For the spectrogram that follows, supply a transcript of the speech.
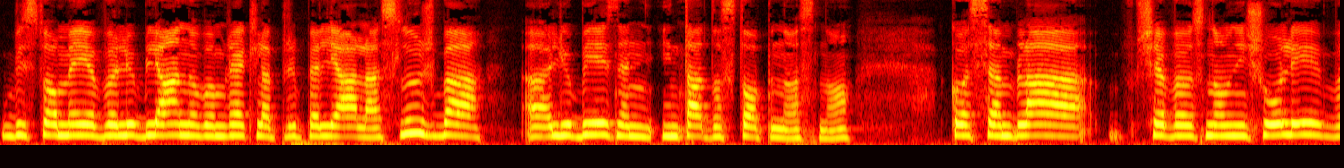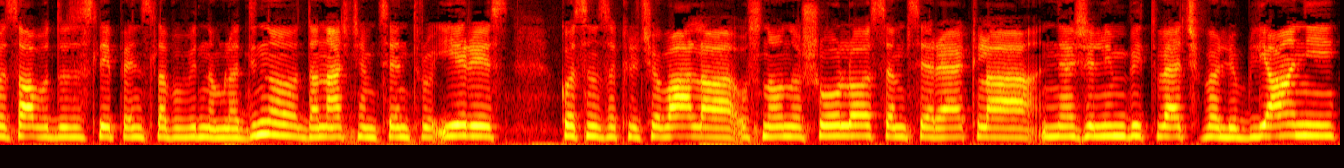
v bistvu me je v Ljubljano, bom rekla, pripeljala služba ljubezen in ta dostopnost. No. Ko sem bila še v osnovni šoli v Zavodu za slepe in slabovidno mladino, v današnjem centru Iris, ko sem zaključovala osnovno šolo, sem si rekla, ne želim biti več v Ljubljani,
